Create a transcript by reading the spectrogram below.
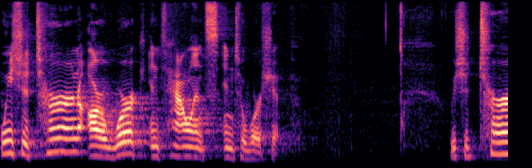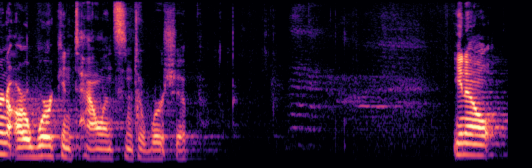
we should turn our work and talents into worship. We should turn our work and talents into worship. You know,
